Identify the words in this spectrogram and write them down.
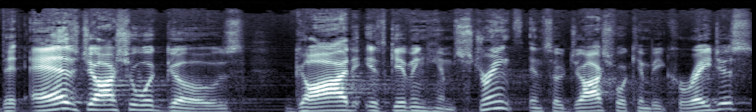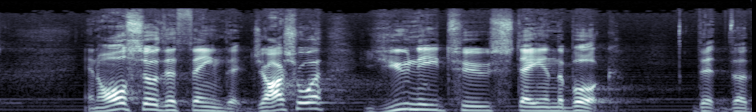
that as Joshua goes, God is giving him strength, and so Joshua can be courageous. And also the theme that Joshua, you need to stay in the book. That the,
